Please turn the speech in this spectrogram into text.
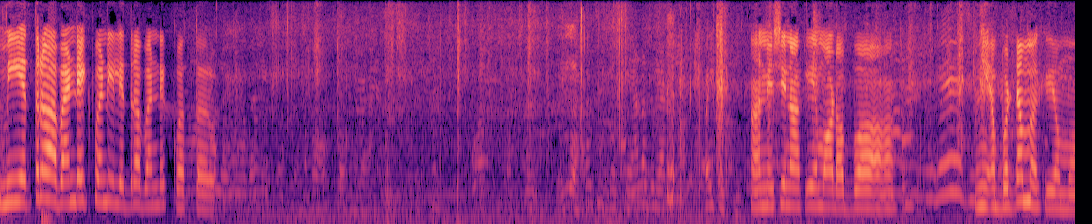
మీ ఇద్దరు ఆ బండి ఎక్కిపోండి వీళ్ళిద్దరు ఆ బండి ఎక్కువ వస్తారు అనేసి నాకు ఏమో డబ్బా. నీ బొడ్డమ్మకి అమ్మా.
